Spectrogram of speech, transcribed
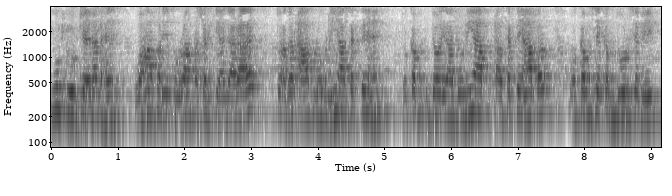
یوٹیوب چینل ہے، وہاں پر یہ پروگرام نشر کیا جا رہا ہے۔ تو اگر آپ لوگ نہیں آ سکتے ہیں، تو کم جو یا جو نہیں آپ آ سکتے یہاں پر، وہ کم سے کم دور سے بھی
